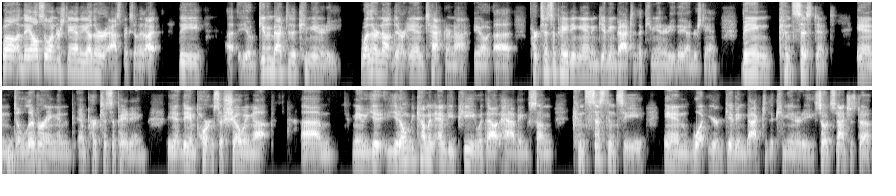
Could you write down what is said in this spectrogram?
Well, and they also understand the other aspects of it. I the uh, you know giving back to the community, whether or not they're in tech or not. You know, uh, participating in and giving back to the community. They understand being consistent in delivering and, and participating. The, the importance of showing up. Um, I mean, you, you don't become an MVP without having some consistency in what you're giving back to the community. So it's not just a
